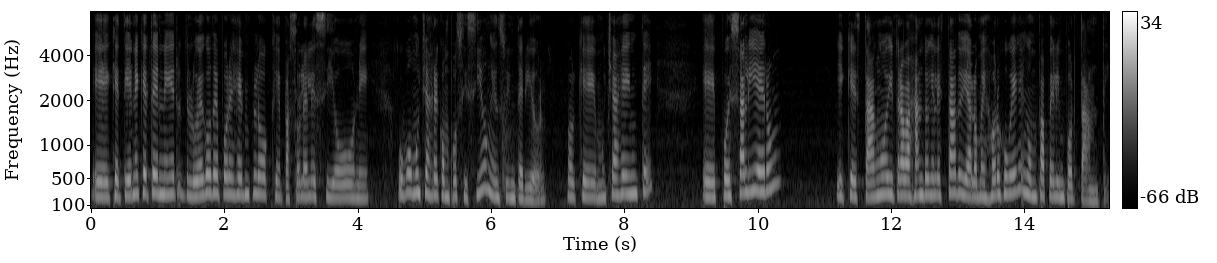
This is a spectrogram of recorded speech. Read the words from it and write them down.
eh, que tiene que tener, luego de, por ejemplo, que pasó las elecciones, hubo mucha recomposición en su interior porque mucha gente eh, pues salieron y que están hoy trabajando en el Estado y a lo mejor jueguen un papel importante.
